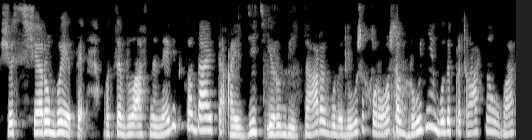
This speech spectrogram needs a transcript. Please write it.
щось ще робити. Оце, власне, не відкладайте, а йдіть і робіть. Зараз буде дуже хороша, в грудні буде прекрасна у вас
